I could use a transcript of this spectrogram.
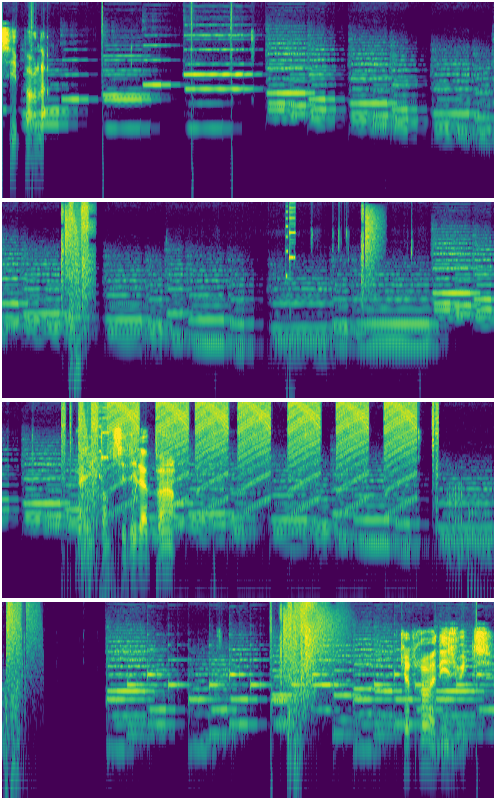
Essayer par là. Allez, tant que c'est des lapins. Quatre-vingt-dix-huit.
